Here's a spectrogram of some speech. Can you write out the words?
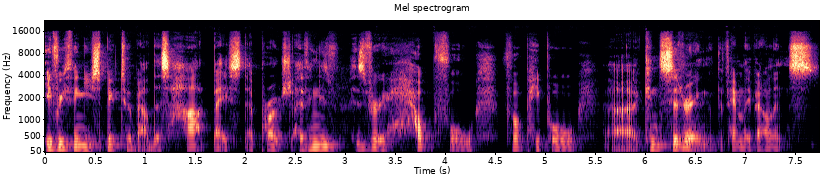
everything you speak to about this heart based approach, I think, is, is very helpful for people uh, considering the family violence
